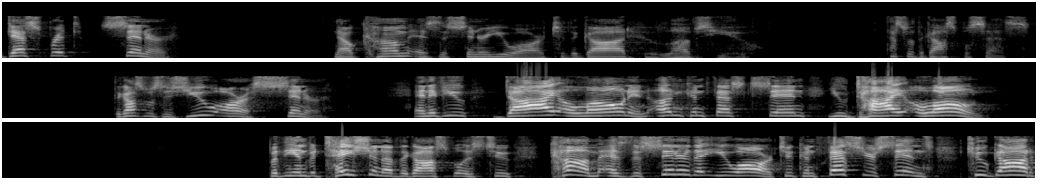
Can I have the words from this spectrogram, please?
desperate sinner. Now come as the sinner you are to the God who loves you. That's what the gospel says. The gospel says, You are a sinner. And if you die alone in unconfessed sin, you die alone. But the invitation of the gospel is to come as the sinner that you are, to confess your sins to God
